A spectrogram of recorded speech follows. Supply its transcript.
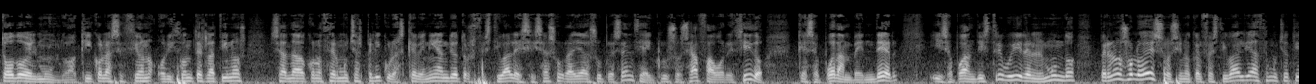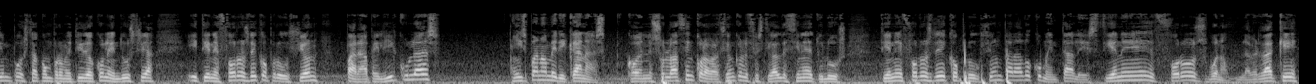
todo el mundo. Aquí con la sección Horizontes Latinos se han dado a conocer muchas películas que venían de otros festivales y se ha subrayado su presencia, incluso se ha favorecido que se puedan vender y se puedan distribuir en el mundo, pero no solo eso, sino que el festival ya hace mucho tiempo está comprometido con la industria y tiene foros de coproducción para películas hispanoamericanas. Con eso lo hace en colaboración con el Festival de Cine de Toulouse. Tiene foros de coproducción para documentales. Tiene foros, bueno, la verdad que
